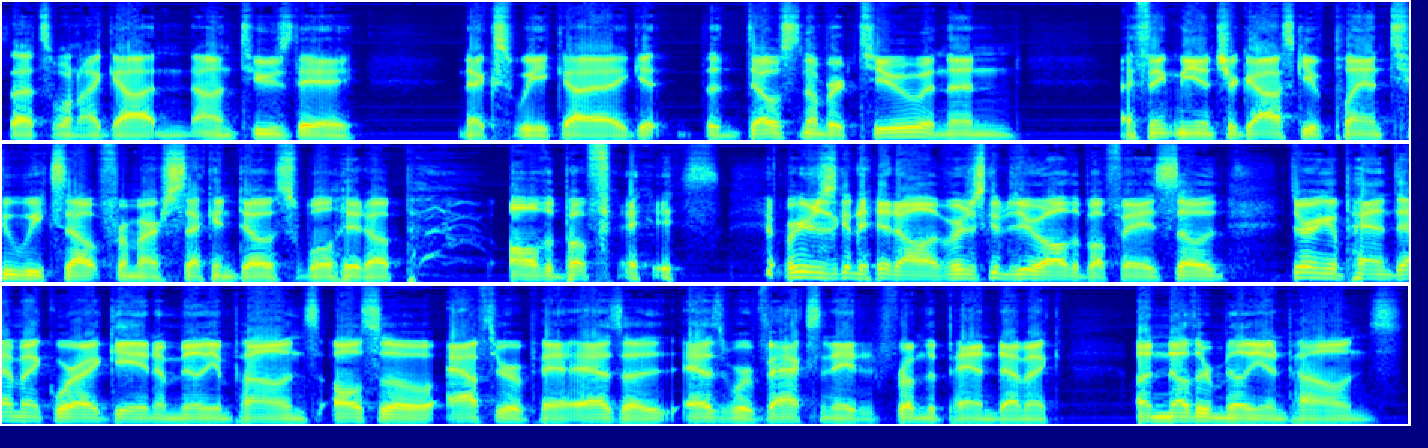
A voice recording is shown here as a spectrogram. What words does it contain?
So that's when I got. And on Tuesday next week, I get the dose number two. And then I think me and Chergosky have planned two weeks out from our second dose, we'll hit up all the buffets. We're just going to hit all. We're just going to do all the buffets. So during a pandemic where I gain a million pounds, also after a as a as we're vaccinated from the pandemic, another million pounds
